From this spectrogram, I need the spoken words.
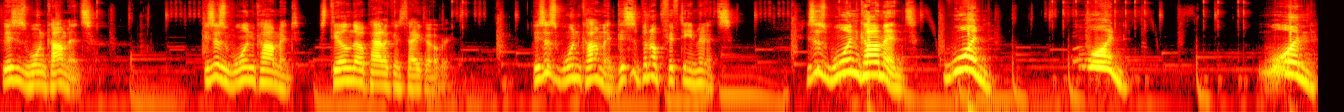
this is one comment. This is one comment. Still no pelicans takeover. This is one comment. This has been up 15 minutes. This is one comment. One. One one.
